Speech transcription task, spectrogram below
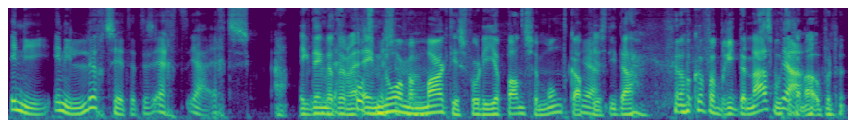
in die, in die lucht zitten. Het is echt, ja, echt Ja, ik denk dat er een enorme van. markt is voor die Japanse mondkapjes... Ja. die daar ook een fabriek daarnaast moeten Ja. gaan openen.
